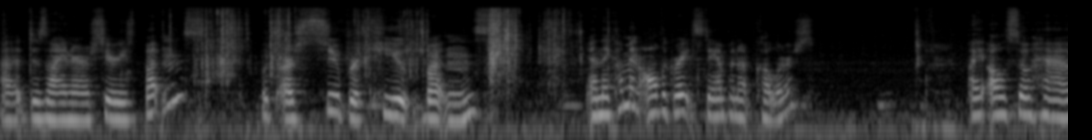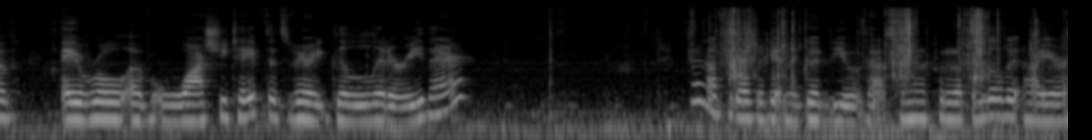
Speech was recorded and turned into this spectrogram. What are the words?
uh, Designer Series buttons, which are super cute buttons. And they come in all the great Stampin' Up! colors. I also have a roll of washi tape that's very glittery there. I don't know if you guys are getting a good view of that, so I'm going to put it up a little bit higher.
